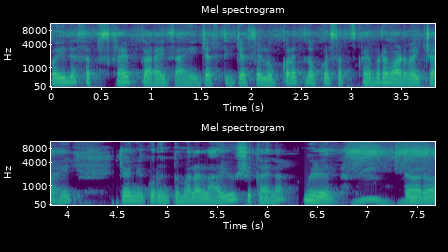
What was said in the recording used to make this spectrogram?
पहिलं सबस्क्राईब करायचं आहे. जास्तीत जास्त लवकरात लवकर सबस्क्रायबर वाढवायचे आहे जेणेकरून तुम्हाला लाईव्ह शिकायला मिळेल. तर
